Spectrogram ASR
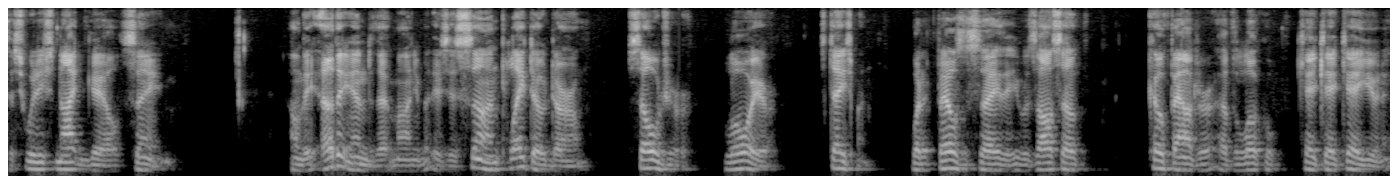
the Swedish nightingale, sing. On the other end of that monument is his son, Plato Durham, soldier, lawyer, statesman. What it fails to say that he was also co-founder of the local KKK unit.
